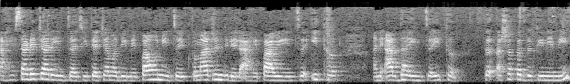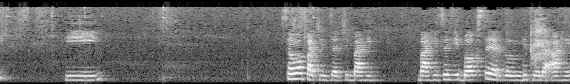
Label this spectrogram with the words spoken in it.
आहे साडेचार इंचाची. त्याच्यामध्ये मी पाऊन इंच इतकं मार्जिन दिलेलं आहे. पाव इंच इथं आणि अर्धा इंच इथं. तर अशा पद्धतीने मी ही सव्वा पाच इंचाची बाही बाहीचं हे बॉक्स तयार करून घेतलेलं आहे.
